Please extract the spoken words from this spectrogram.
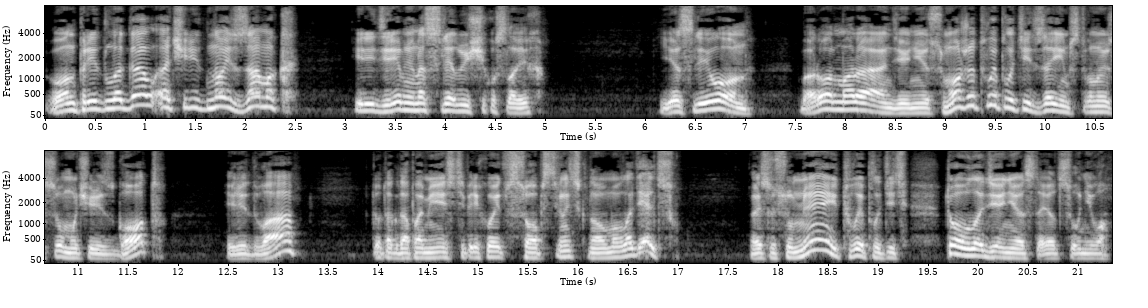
Он предлагал очередной замок или деревню на следующих условиях. Если он барон Маранди не сможет выплатить заимствованную сумму через год или два, то тогда поместье переходит в собственность к новому владельцу. А если сумеет выплатить, то владение остается у него.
